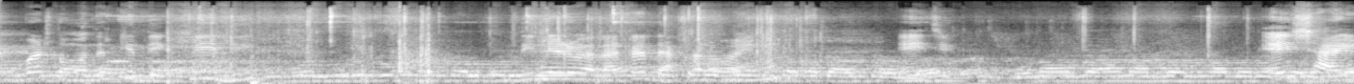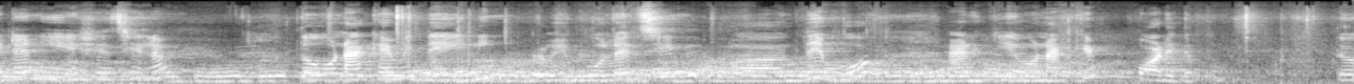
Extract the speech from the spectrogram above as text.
একবার তোমাদেরকে দেখিয়ে দিই। দিনের বেলাটা দেখানো হয়নি। এই যে, এই শাড়িটা নিয়ে এসেছিলাম। তো ওনাকে আমি দেইনি, আমি বলেছি দেবো, আর কি ওনাকে পরে দেবো। তো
